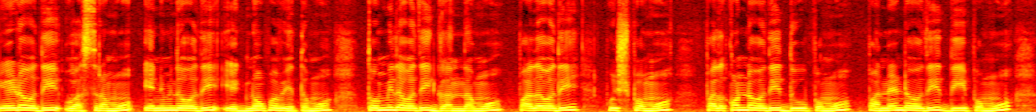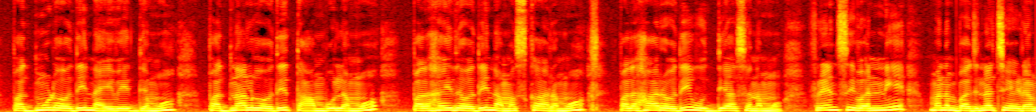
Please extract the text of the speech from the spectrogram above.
ఏడవది వస్త్రము ఎనిమిదవది యజ్ఞోపవేతము తొమ్మిదవది గంధము పదవది పుష్పము పదకొండవది ధూపము పన్నెండవది దీపము పదమూడవది నైవేద్యము పద్నాలుగవది తాంబూలము పదహైదవది నమస్కారము పదహారవది ఉద్యాసనము. ఫ్రెండ్స్ ఇవన్నీ మనం భజన చేయడం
